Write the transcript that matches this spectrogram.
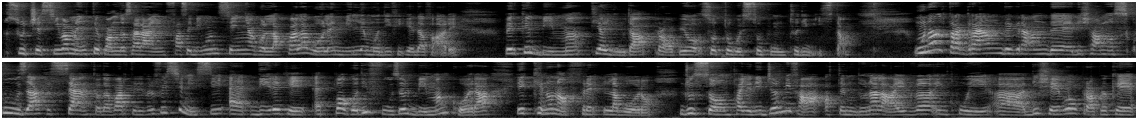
successivamente quando sarai in fase di consegna con l'acqua alla gola e mille modifiche da fare perché il BIM ti aiuta proprio sotto questo punto di vista. Un'altra grande, grande, diciamo, scusa che sento da parte dei professionisti è dire che è poco diffuso il BIM ancora e che non offre lavoro. Giusto un paio di giorni fa ho tenuto una live in cui uh, dicevo proprio che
